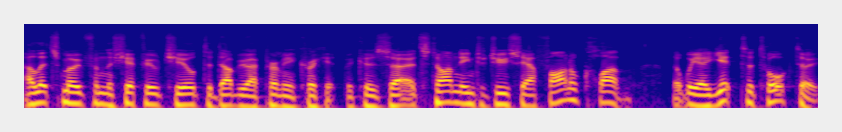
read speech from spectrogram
Uh, let's move from the Sheffield Shield to WA Premier Cricket because uh, it's time to introduce our final club that we are yet to talk to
